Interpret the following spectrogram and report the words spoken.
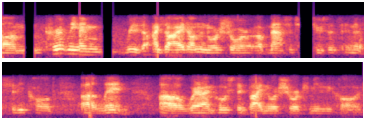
Um, currently, I'm reside on the North Shore of Massachusetts in a city called uh, Lynn, uh, where I'm hosted by North Shore Community College.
